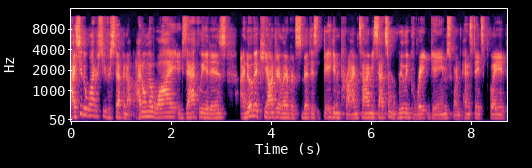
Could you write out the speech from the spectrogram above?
I see the wide receiver stepping up. I don't know why exactly it is. I know that Keandre Lambert Smith is big in prime time. He's had some really great games when Penn State's played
